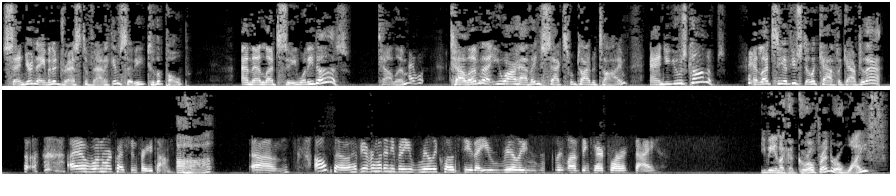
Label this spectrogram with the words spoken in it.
send your name and address to Vatican City, to the Pope, and then let's see what he does. Tell him, tell him that you are having sex from time to time, and you use condoms. And let's see if you're still a Catholic after that. I have one more question for you, Tom. Uh-huh. Um, also, have you ever had anybody really close to you that you really, really loved and cared for die? You mean like a girlfriend or a wife?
